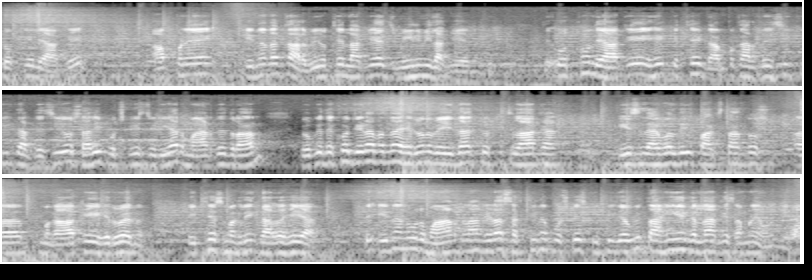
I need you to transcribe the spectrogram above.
ਚੁੱਕ ਕੇ ਲਿਆ ਕੇ ਆਪਣੇ ਇਹਨਾਂ ਦਾ ਘਰ ਵੀ ਉੱਥੇ ਲੱਗ ਗਿਆ, ਜ਼ਮੀਨ ਵੀ ਲੱਗ ਗਈ ਇਹਨਾਂ ਦੀ। ਤੇ ਉੱਥੋਂ ਲਿਆ ਕੇ ਇਹ ਕਿੱਥੇ ਡੰਪ ਕਰਦੇ ਸੀ, ਕੀ ਕਰਦੇ ਸੀ, ਉਹ ਸਾਰੀ ਪੁੱਛਗਿੱਛ ਜਿਹੜੀ ਆ ਰਿਮਾਂਡ ਦੇ ਦੌਰਾਨ ਕਿਉਂਕਿ ਦੇਖੋ ਜਿਹੜਾ ਬੰਦਾ ਹੀਰੋਇਨ ਵੇਚਦਾ ਚੁਸਤ ਚਲਾਕ ਆ ਇਸ ਲੈਵਲ ਦੀ ਪਾਕਿਸਤਾਨ ਤੋਂ ਅਹ, ਮੰਗਾ ਕੇ ਹੀਰੋਇਨ ਇੱਥੇ ਸਮਗਲਿੰਗ ਕਰ ਰਹੇ ਆ ਤੇ ਇਹਨਾਂ ਨੂੰ ਰਿਮਾਂਡ ਦੌਰਾਨ ਜਿਹੜਾ ਸਖਤੀ ਨਾਲ ਪੁੱਛਗਿੱਛ ਕੀਤੀ ਜਾਊਗੀ ਤਾਂ ਹੀ ਇਹ ਗੱਲਾਂ ਅੱਗੇ ਸਾਹਮਣੇ ਆਉਣਗੀਆਂ।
